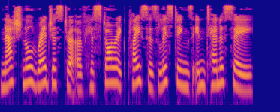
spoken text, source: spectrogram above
National Register of Historic Places listings in Tennessee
